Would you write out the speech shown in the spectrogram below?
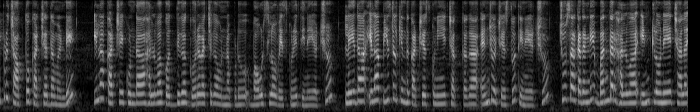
ఇప్పుడు చాక్తో కట్ చేద్దామండి. ఇలా కట్ చేయకుండా హల్వా కొద్దిగా గోరవెచ్చగా ఉన్నప్పుడు బౌల్స్లో వేసుకుని తినేయొచ్చు. లేదా ఇలా పీసుల కింద కట్ చేసుకుని చక్కగా ఎంజాయ్ చేస్తూ తినేయొచ్చు. చూసారు కదండి బందర్ హల్వా ఇంట్లోనే చాలా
